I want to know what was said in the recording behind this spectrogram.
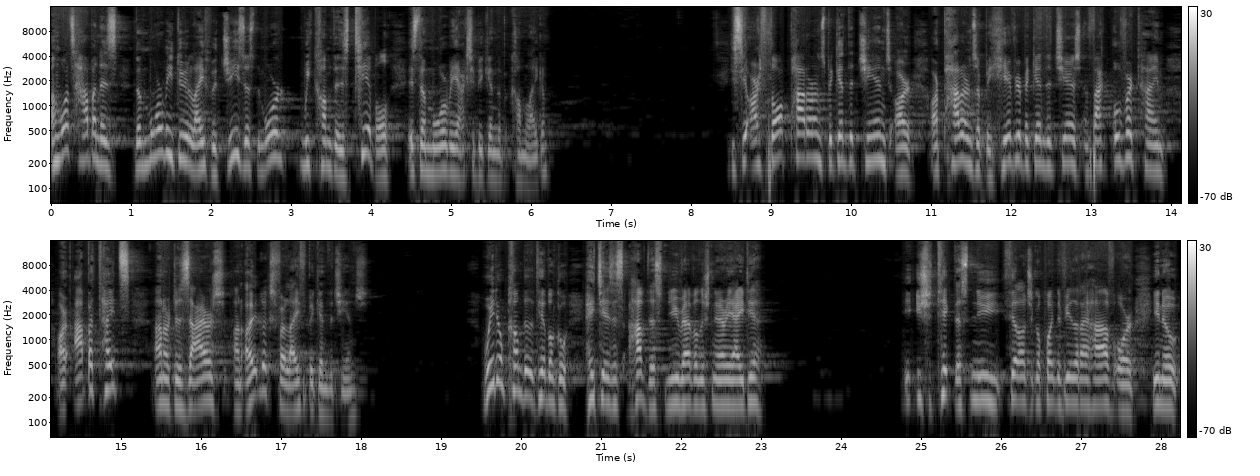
And what's happened is the more we do life with Jesus, the more we come to his table, is the more we actually begin to become like him. You see, our thought patterns begin to change, our, our patterns of behavior begin to change. In fact, over time, our appetites and our desires and outlooks for life begin to change. We don't come to the table and go, hey, Jesus, I have this new revolutionary idea. You should take this new theological point of view that I have, or, you know,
